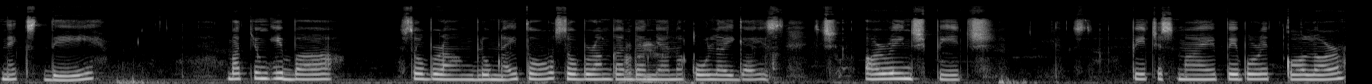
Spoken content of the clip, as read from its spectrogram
next day. But yung iba sobrang bloom na ito. Sobrang ganda niya na kulay guys orange peach. Peach is my favorite color.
